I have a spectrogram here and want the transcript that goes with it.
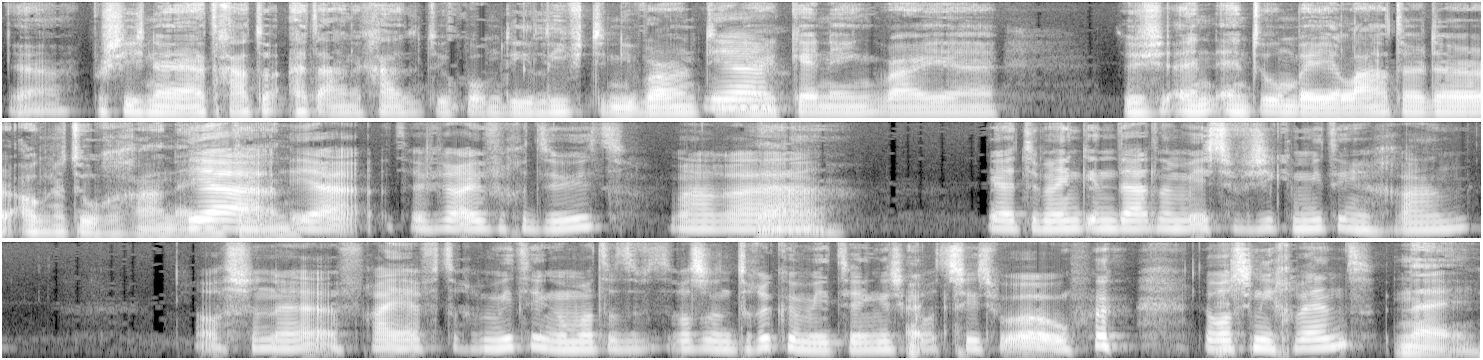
Ja, precies. Nou ja, het gaat, uiteindelijk gaat het natuurlijk om die liefde, die warmte, Ja. die herkenning. Waar je, dus, en, en toen ben je later er ook naartoe gegaan, neem ja, aan. ja, het heeft wel even geduurd. Maar eh, Ja. Ja, toen ben ik inderdaad naar mijn eerste fysieke meeting gegaan. Dat was een eh, vrij heftige meeting, omdat het, het was een drukke meeting. Dus ik had zoiets wow, dat was ik niet gewend. Nee,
